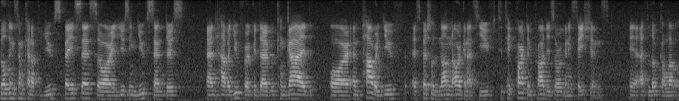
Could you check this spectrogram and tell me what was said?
building some kind of youth spaces or using youth centers and have a youth worker there who can guide or empower youth, especially non-organized youth, to take part in projects or organizations eh, at the local level.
